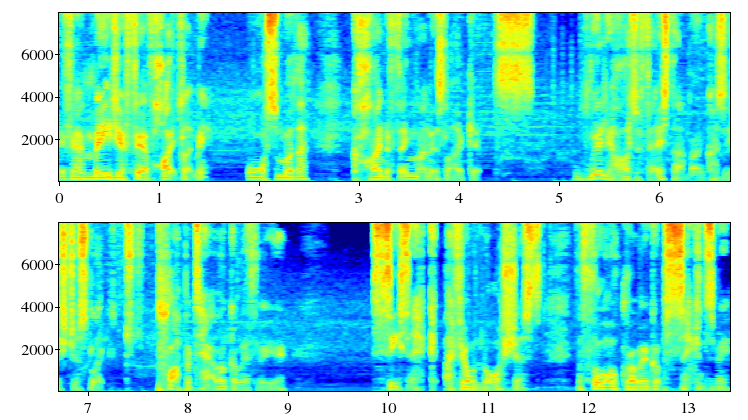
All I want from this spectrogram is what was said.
if you have a major fear of heights like me, or some other kind of thing, man, it's like, it's really hard to face that, man, because it's just like proper terror going through you. Seasick. I feel nauseous. The thought of growing up sickens me.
